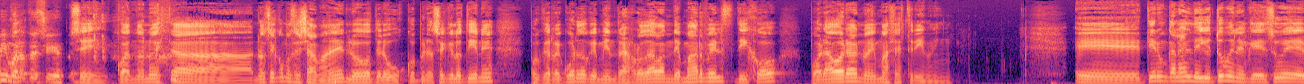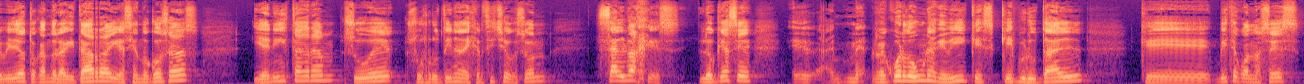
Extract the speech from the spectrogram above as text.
sí, cuando no está, no sé cómo se llama, ¿eh? luego te lo busco, pero sé que lo tiene porque recuerdo que mientras rodaban de Marvels dijo, por ahora no hay más streaming. Eh, tiene un canal de YouTube en el que sube videos tocando la guitarra y haciendo cosas. Y en Instagram sube sus rutinas de ejercicio que son salvajes. Lo que hace eh, me, recuerdo una que vi que es, que es brutal, que, ¿viste cuando haces,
